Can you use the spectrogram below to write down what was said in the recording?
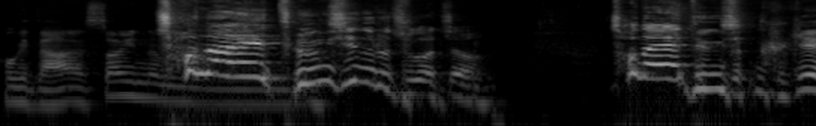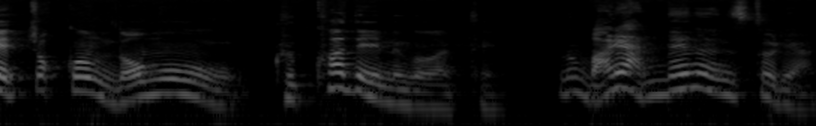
거기 나 써 있는 천하의 등신으로 죽었죠. 천하의 등신. 그게 조금 너무 극화돼 있는 것 같아. 너무 말이 안 되는 스토리야.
